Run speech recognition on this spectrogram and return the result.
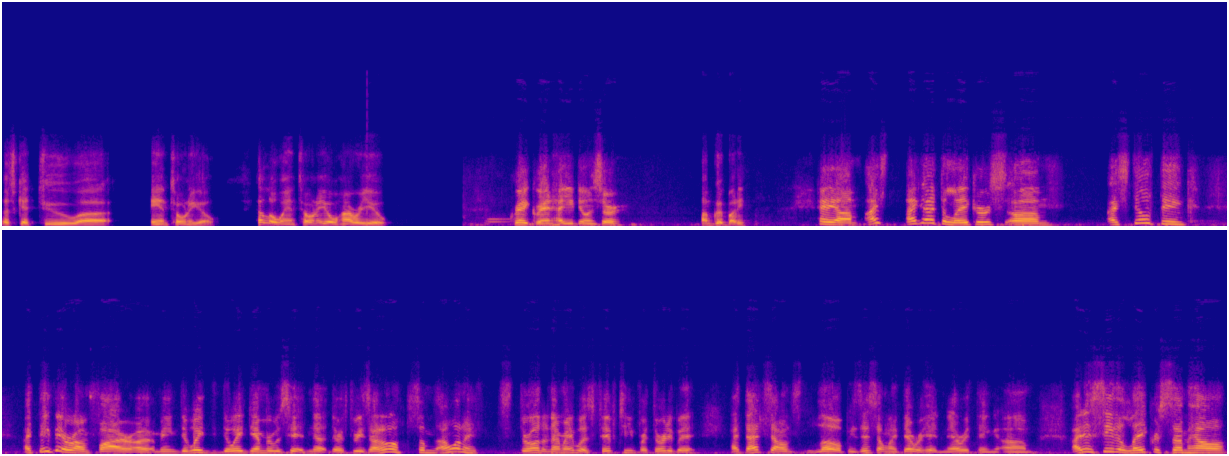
Let's get to uh, Antonio. Hello, Antonio. How are you? Great, Grant. How you doing, sir? I'm good, buddy. Hey, um, I I got the Lakers. Um, I still think, I think they were on fire. I mean, the way the way Denver was hitting the, their threes. I don't know. If some I want to throw out a number. It was 15 for 30, but that sounds low because it sounded like they were hitting everything. Um, I just see the Lakers somehow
